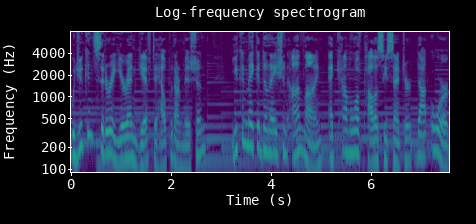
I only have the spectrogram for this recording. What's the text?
Would you consider a year end gift to help with our mission? You can make a donation online at CommonwealthPolicyCenter.org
